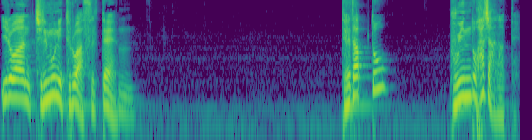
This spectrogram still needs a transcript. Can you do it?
이러한 질문이 들어왔을 때 음. 대답도 부인도 하지 않았대.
